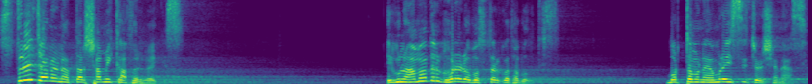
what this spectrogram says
স্ত্রী জানে না তার স্বামী কাফের হয়ে গেছে। এগুলো আমাদের ঘরের অবস্থার কথা বলতেছে। বর্তমানে আমরা এই সিচুয়েশনে আছি।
